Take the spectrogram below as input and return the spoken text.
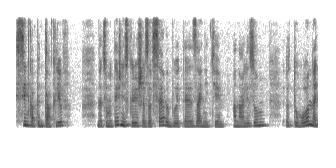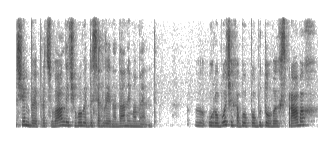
сімка пентаклів. На цьому тижні, скоріше за все, ви будете зайняті аналізом того, над чим ви працювали, чого ви досягли на даний момент. У робочих або побутових справах,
